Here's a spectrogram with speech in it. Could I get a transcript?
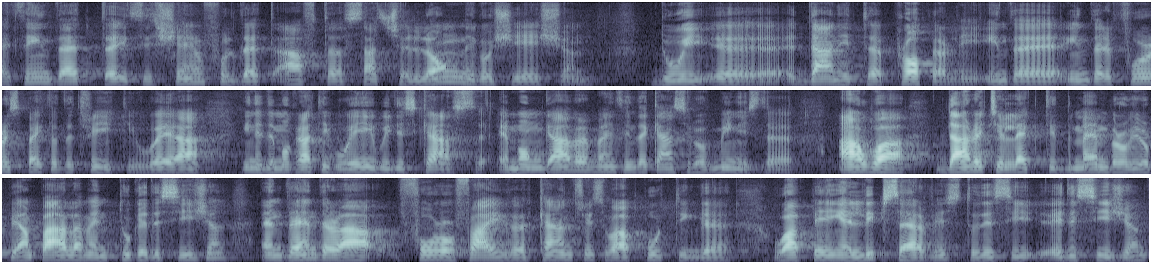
I think that uh, it is shameful that after such a long negotiation, do we uh, done it uh, properly in the, in the full respect of the treaty, where in a democratic way we discussed among governments in the Council of Ministers, our directly elected member of European Parliament took a decision, and then there are four or five uh, countries who are putting uh, who are paying a lip service to a decision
